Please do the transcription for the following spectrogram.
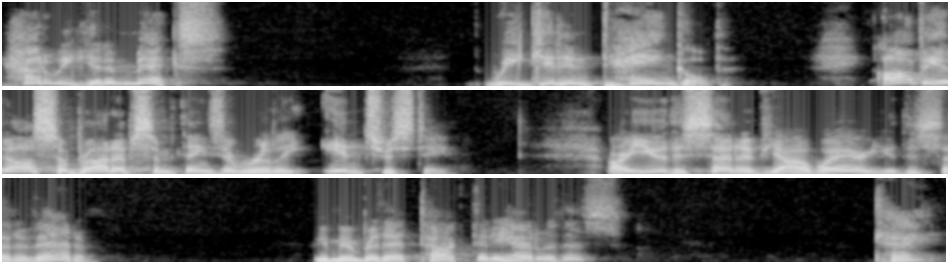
How do we get a mix? we get entangled. Avi had also brought up some things that were really interesting. Are you the son of Yahweh or are you the son of Adam? Remember that talk that he had with us? Okay.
